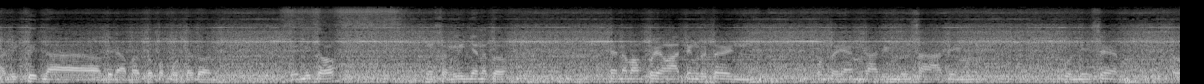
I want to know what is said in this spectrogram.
ah, liquid na binabato papunta doon. Then ito, yung isang linya na to, yan naman po yung ating return. Punta yan galing doon sa ating condenser. So,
